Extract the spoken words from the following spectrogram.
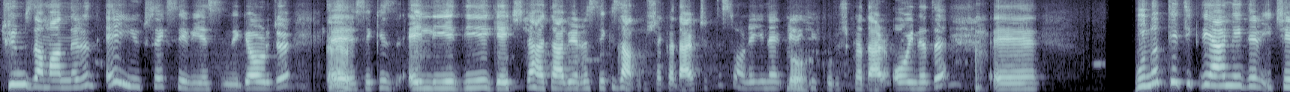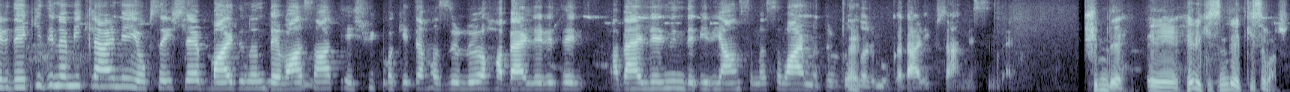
tüm zamanların en yüksek seviyesini gördü. Evet. Ee, 8.57'yi geçti. Hatta bir ara 8.60'a kadar çıktı. Sonra yine 1-2 kuruş kadar oynadı. Evet. Bunu tetikleyen nedir? İçerideki dinamikler mi yoksa işte Biden'ın devasa teşvik paketi hazırlığı haberleri de haberlerinin de bir yansıması var mıdır doların evet. bu kadar yükselmesinde? Şimdi e, her ikisinde etkisi var.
